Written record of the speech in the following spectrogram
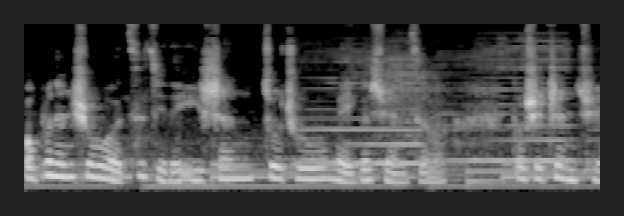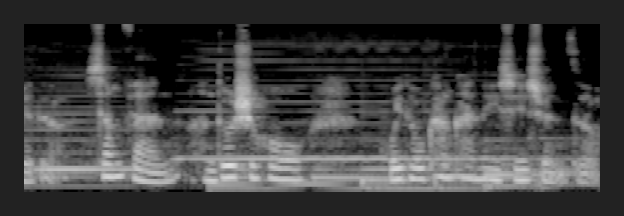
我不能说我自己的一生做出每个选择都是正确的，相反，很多时候回头看看那些选择，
